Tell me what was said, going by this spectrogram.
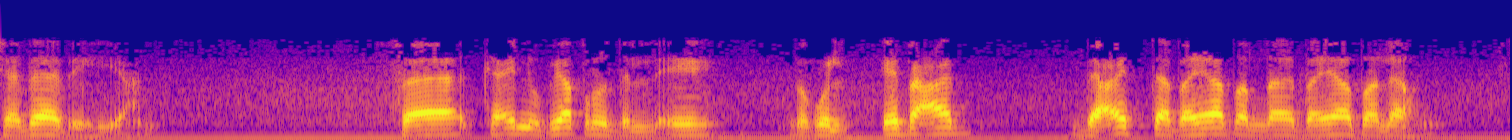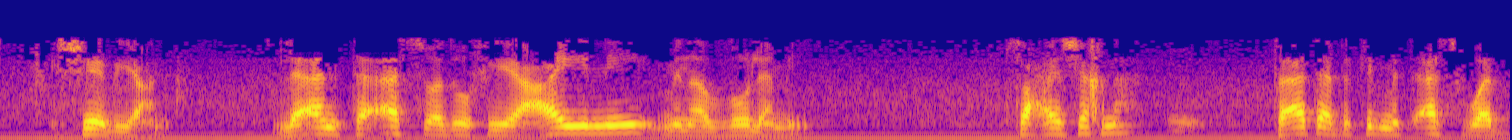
شبابه يعني. فكأنه بيطرد الإيه؟ بيقول ابعد بعدت بياضا لا بياض له. الشيب يعني. لأنت أسود في عيني من الظلم. صح يا شيخنا؟ فأتى بكلمة أسود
